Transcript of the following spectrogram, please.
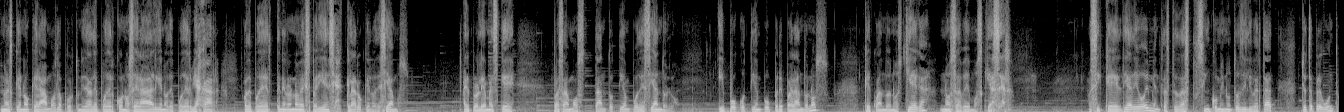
no es que no queramos la oportunidad de poder conocer a alguien o de poder viajar o de poder tener una nueva experiencia. Claro que lo deseamos. El problema es que pasamos tanto tiempo deseándolo y poco tiempo preparándonos que cuando nos llega no sabemos qué hacer. Así que el día de hoy, mientras te das tus cinco minutos de libertad, yo te pregunto,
